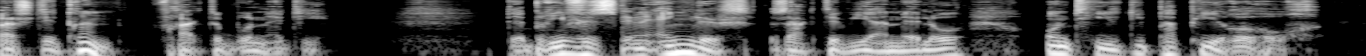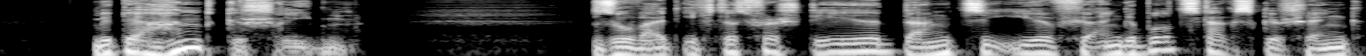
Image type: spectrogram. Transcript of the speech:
Was steht drin? fragte Brunetti. Der Brief ist in Englisch, sagte Vianello und hielt die Papiere hoch. Mit der Hand geschrieben. Soweit ich das verstehe, dankt sie ihr für ein Geburtstagsgeschenk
